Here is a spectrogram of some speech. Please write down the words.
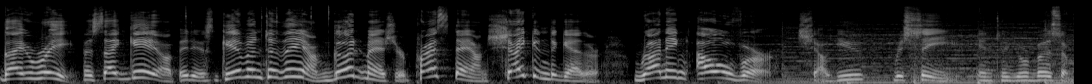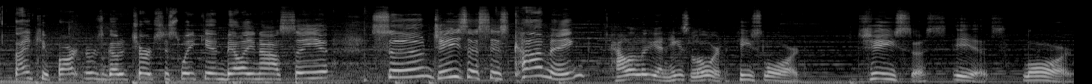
They reap as they give. It is given to them, good measure, pressed down, shaken together, running over, shall you receive into your bosom. Thank you, partners. Go to church this weekend. Billye and I'll see you soon. Jesus is coming. Hallelujah. And He's Lord. He's Lord. Jesus is Lord.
